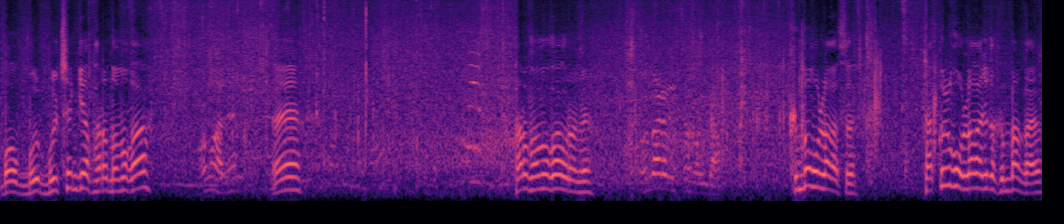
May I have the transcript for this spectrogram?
뭐, 물, 물 챙겨 바로 넘어가? 넘어갈래? 예. 바로 넘어가, 그러면. 얼마나 비싸 먼저 금방 올라갔어. 다 끌고 올라가니까 금방 가요.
